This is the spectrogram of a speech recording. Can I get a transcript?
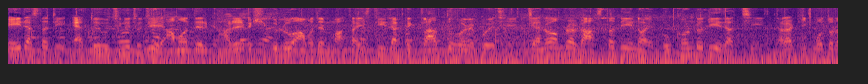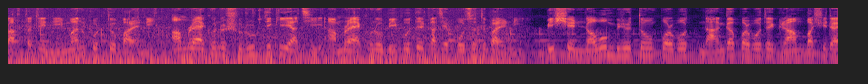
এই রাস্তাটি এতই উঁচু নিচু যে আমাদের ঘাড়ের পেশিগুলো আমাদের মাথায় স্থির রাখতে ক্লান্ত হয়ে পড়েছে। যেন আমরা রাস্তা দিয়ে নয়, ভূখণ্ড দিয়ে যাচ্ছি। তারা ঠিকমতো রাস্তাটি নির্মাণ করতেও পারেনি। আমরা এখনও শুরুর দিকেই আছি। আমরা এখনও বিপদের কাছে পৌঁছতে পারিনি। বিশ্বের নবম বৃহত্তম পর্বত নাঙ্গা পর্বতের গ্রামবাসীরা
